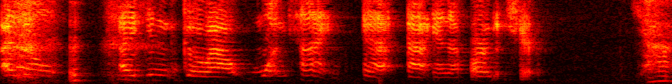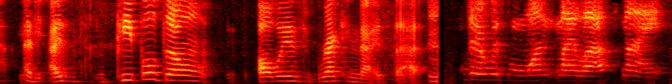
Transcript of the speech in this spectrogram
I don't. I didn't go out one time at, at NFR this year. yeah. I, I, people don't always recognize that. Mm-hmm. There was one my last night.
